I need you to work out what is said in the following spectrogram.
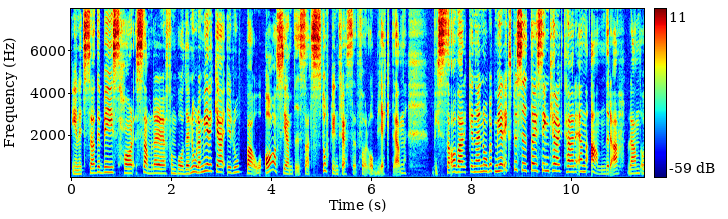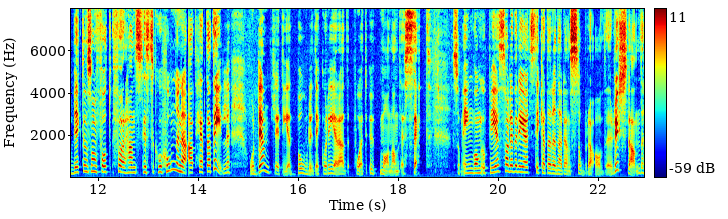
Enligt Sotheby's har samlare från både Nordamerika, Europa och Asien visat stort intresse för objekten. Vissa av verken är något mer explicita i sin karaktär än andra. Bland objekten som fått förhandsdiskussionerna att hetta till ordentligt är ett bord dekorerad på ett utmanande sätt som en gång uppges ha levererats till Katarina den stora av Ryssland.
